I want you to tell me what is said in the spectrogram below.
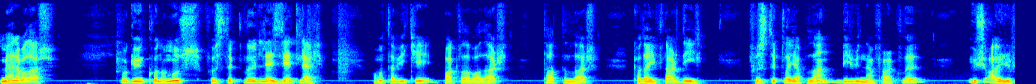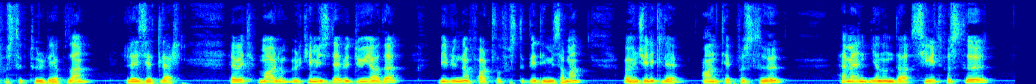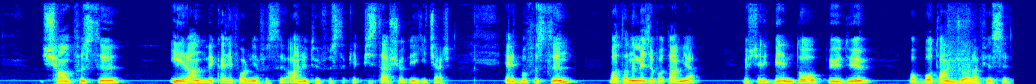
Merhabalar. Bugün konumuz fıstıklı lezzetler. Ama tabii ki baklavalar, tatlılar, kadayıflar değil. Fıstıkla yapılan birbirinden farklı üç ayrı fıstık türüyle yapılan lezzetler. Evet malum ülkemizde ve dünyada birbirinden farklı fıstık dediğimiz zaman öncelikle Antep fıstığı, hemen yanında Siirt fıstığı, Şam fıstığı, İran ve Kaliforniya fıstığı aynı tür fıstık. Hep pistachio diye geçer. Evet bu fıstığın vatanı Mezopotamya. Üstelik benim doğup büyüdüğüm o Botan coğrafyası.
